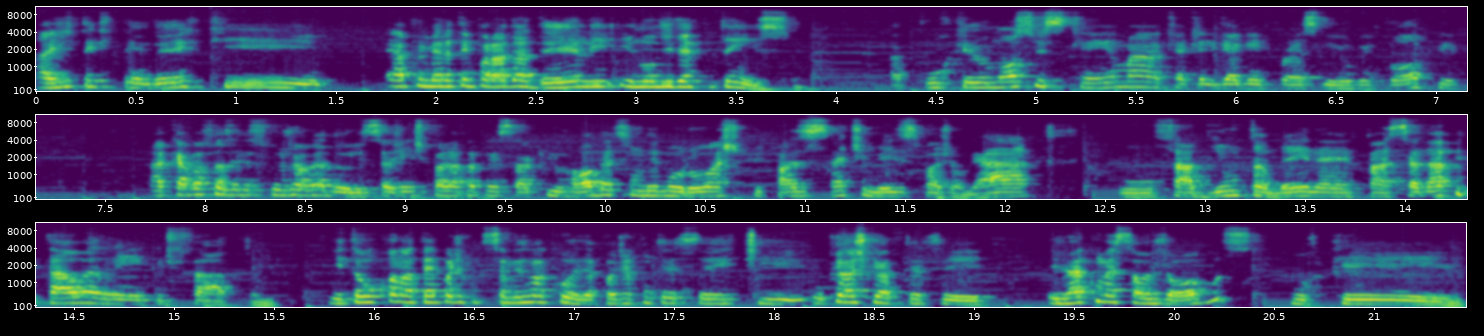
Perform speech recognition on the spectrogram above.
a gente tem que entender que é a primeira temporada dele e no Liverpool tem isso. Tá? Porque o nosso esquema, que é aquele Gegenpress do Jürgen Klopp, acaba fazendo isso com os jogadores. Se a gente parar para pensar que o Robertson demorou acho que quase sete meses para jogar, o Fabinho também, né, para se adaptar ao elenco de fato. Então, quando até pode acontecer a mesma coisa, pode acontecer que. O que eu acho que vai acontecer? Ele vai começar os jogos, porque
